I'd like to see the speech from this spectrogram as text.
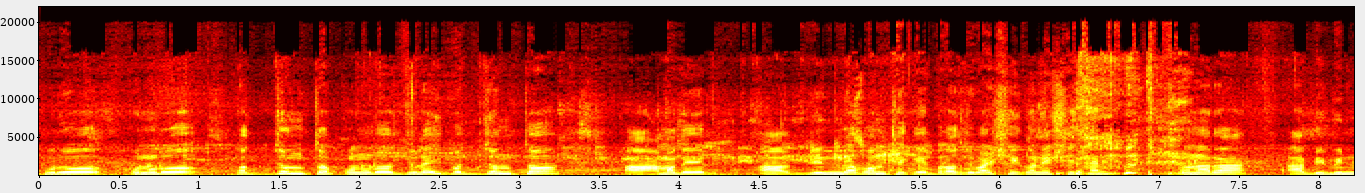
পুরো পনেরো পর্যন্ত, পনেরো জুলাই পর্যন্ত আমাদের বৃন্দাবন থেকে ব্রজবাসীগণ এসেছেন। ওনারা বিভিন্ন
